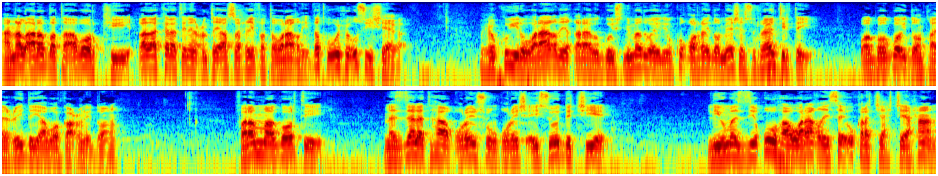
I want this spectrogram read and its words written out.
anal aradata aboorkii qad akalat inay cuntay asaxiifata waraaqdii dadku wuxuu u sii sheega wuxuu ku yidhi waraaqdii qaraabogoysnimadu ay idinku qorayd oo meesha surraan jirtay waa googo-i doontaa ciidda iyo aboorkaa cuni doona falamaa goortii nasalat haa qurayshun quraysh ay soo dejiyeen liyumasiquuhaa waraaqdii say u kala jeexjeexaan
